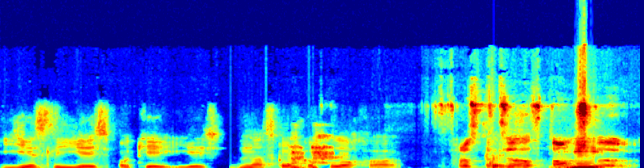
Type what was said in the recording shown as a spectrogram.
если есть, окей, есть, насколько плохо. Просто дело в том, что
